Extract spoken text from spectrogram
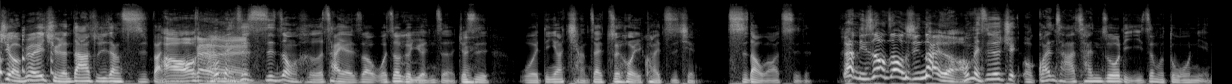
久没有一群人大家出去这样吃饭。好，OK。我每次吃这种合菜的时候，我这个原则就是我一定要抢在最后一块之前吃到我要吃的。那你是用这种心态的？我每次就觉得，我观察餐桌礼仪这么多年，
